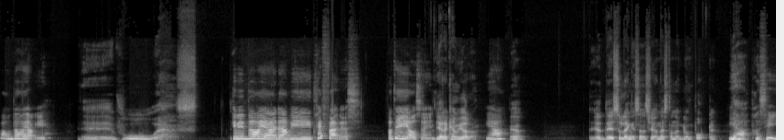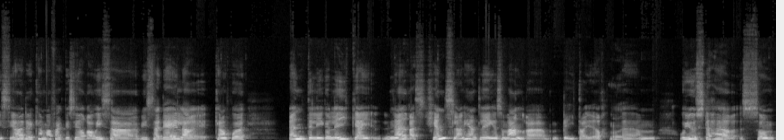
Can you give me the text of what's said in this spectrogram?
var börjar vi? Eh, oh, Ska vi börja där vi träffades? För tio år sedan? ja, det kan vi göra. Ja, Ja. Det, är så länge sedan så jag nästan har glömt bort det. ja precis. Ja, det kan man faktiskt göra. Vissa, vissa delar kanske inte ligger lika nära känslan egentligen som andra bitar gör. Nej. Ehm, och just det här som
